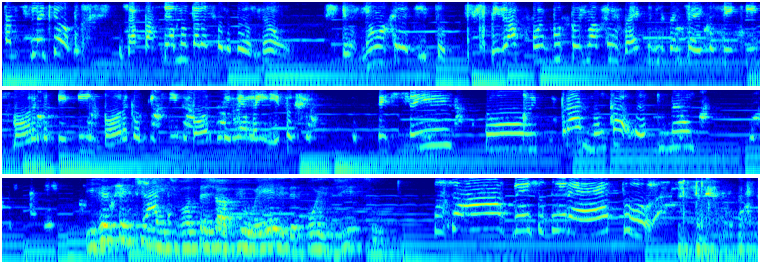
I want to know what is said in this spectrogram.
tá no silencioso. Já passei a mão no telefone, eu não, eu não acredito. E já fui botando uma conversa dizendo que aí que eu tinha que ir embora, que eu tinha que ir embora, que eu tinha que ir embora, porque minha mãe isso. Jesus, pra nunca, eu não. E recentemente você já viu ele depois disso? Já vejo direto.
